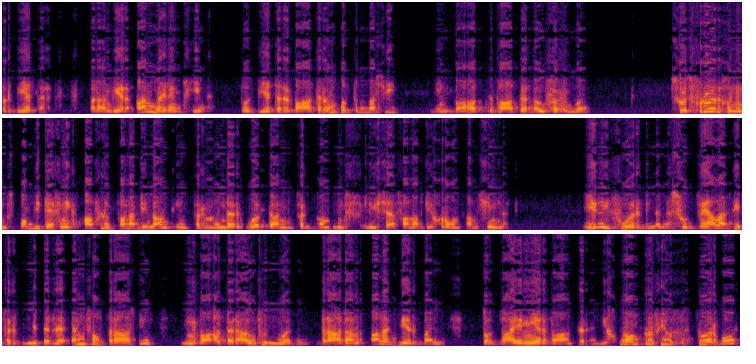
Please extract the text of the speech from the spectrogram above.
verbeter, wat dan weer aanleiding gee tot beter waterinfiltrasie en waterhou verhoog. Soos vroeër genoem, stop die tegniek afloop vanaf die land en verminder ook dan verdampingsverliese vanaf die grond aansienlik. Hierdie voordele, sowel as die verbeterde infiltrasie en waterhou vermoë, dra dan alles weer by tot baie meer water in die grondprofiel gestoor word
